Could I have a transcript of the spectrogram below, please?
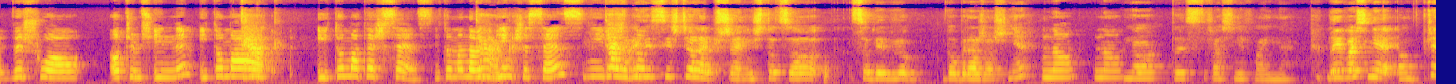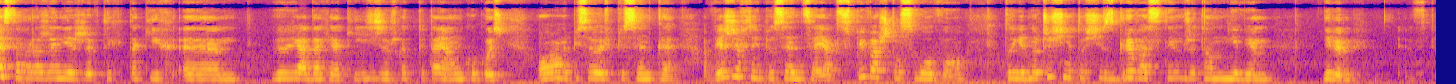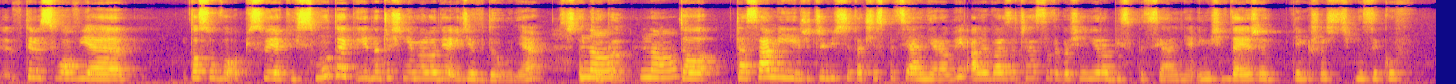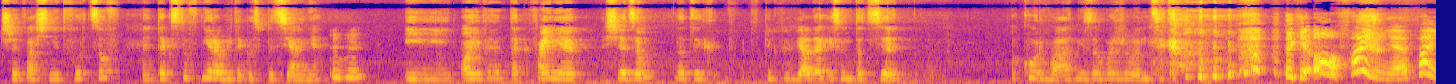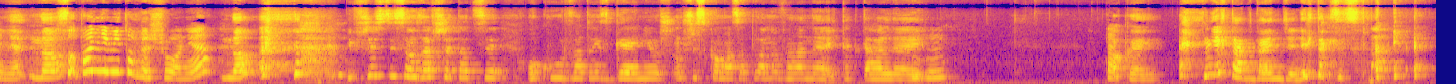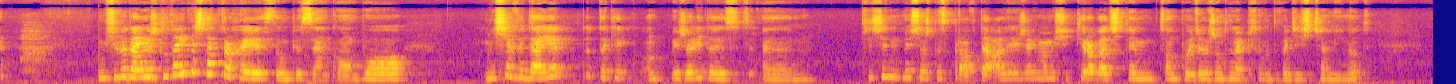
wyszło o czymś innym i to ma, Tak. i to ma też sens. I to ma nawet Tak. większy sens niż Tak, to... jest jeszcze lepsze niż to, co sobie wyo- wyobrażasz, nie? No, no. No, to jest właśnie fajne. No i właśnie mam często wrażenie, że w tych takich wywiadach jakichś, że na przykład pytają kogoś, o, napisałeś piosenkę, a wiesz, że w tej piosence, jak śpiewasz to słowo, to jednocześnie to się zgrywa z tym, że tam, nie wiem, nie wiem, w, w tym słowie to słowo opisuje jakiś smutek i jednocześnie melodia idzie w dół, nie? Coś takiego No, no. to czasami rzeczywiście tak się specjalnie robi, ale bardzo często tego się nie robi specjalnie. I mi się wydaje, że większość muzyków czy właśnie twórców e, tekstów nie robi tego specjalnie. Mhm. I oni tak fajnie siedzą na tych, w tych wywiadach i są tacy. O kurwa, nie zauważyłem tego. Takie, o, fajnie, fajnie. No, So, fajnie mi to wyszło, nie? no. I wszyscy są zawsze tacy, o kurwa, to jest geniusz, on wszystko ma zaplanowane i tak dalej. Mhm. Tak. Okej, niech tak będzie, niech tak zostanie. Mi się wydaje, że tutaj też tak trochę jest z tą piosenką, bo mi się wydaje, tak jak on, jeżeli to jest. Um, myślę, że to jest prawda, ale jeżeli mamy się kierować tym, co on powiedział, że on to napisał w 20 minut,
